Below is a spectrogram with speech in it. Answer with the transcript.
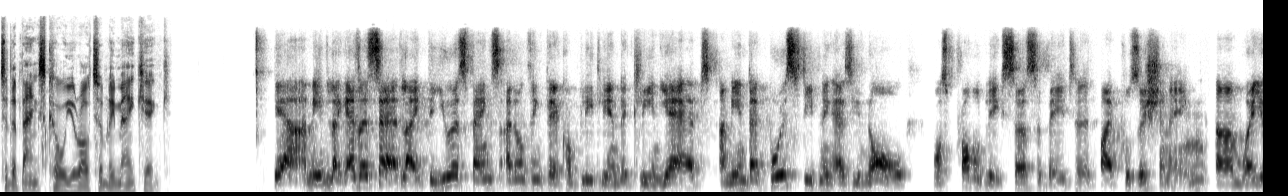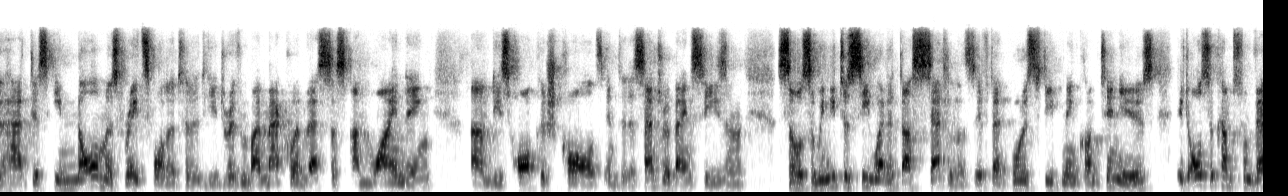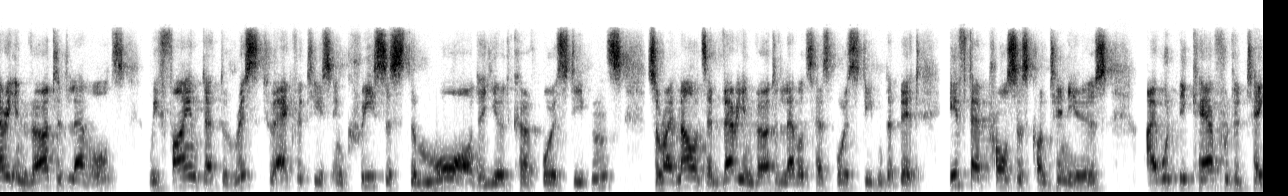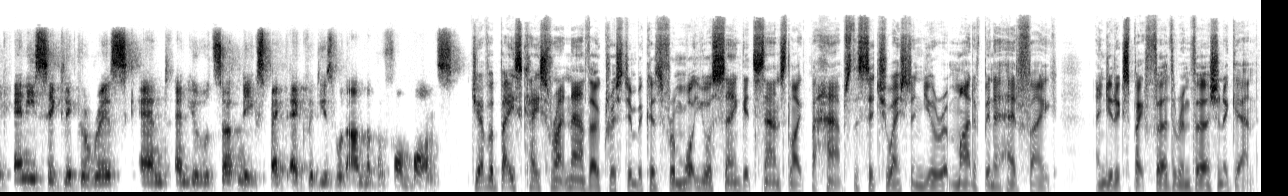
to the bank's call you're ultimately making? Yeah, I mean, like as I said, like the US banks, I don't think they're completely in the clean yet. I mean, that bull steepening, as you know, was probably exacerbated by positioning, um, where you had this enormous rates volatility driven by macro investors unwinding um, these hawkish calls into the central bank season. So, so we need to see where the dust settles if that bull steepening continues. It also comes from very inverted levels. We find that the risk to equities increases the more the yield curve bull steepens. So right now it's at very inverted levels, has bull steepened a bit. If that process continues, I would be careful to take any cyclical risk, and, and you would certainly expect equities would underperform bonds. Do you have a base case right now, though, Christian? Because from what you're saying, it sounds like perhaps the situation in Europe might have been a head fake, and you'd expect further inversion again.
